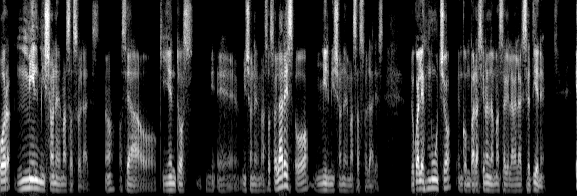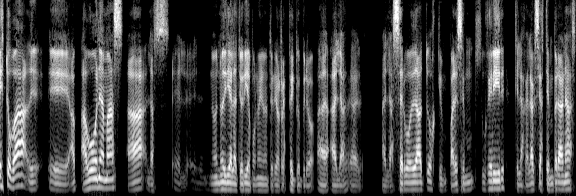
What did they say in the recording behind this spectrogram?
por mil millones de masas solares, ¿no? O sea, o 500 eh, millones de masas solares o mil millones de masas solares, lo cual es mucho en comparación a la masa que la galaxia tiene. Esto va, eh, abona más a las, no, diría la teoría, porque no hay una teoría al respecto, pero al acervo de datos que parecen sugerir que las galaxias tempranas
